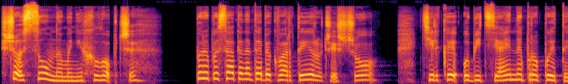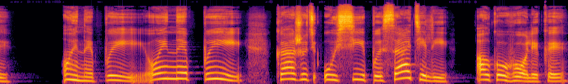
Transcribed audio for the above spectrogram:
Що сумно мені, хлопче, переписати на тебе квартиру, чи що, тільки обіцяй не пропити. Ой не пий, ой не пий. Кажуть, усі писателі алкоголіки.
